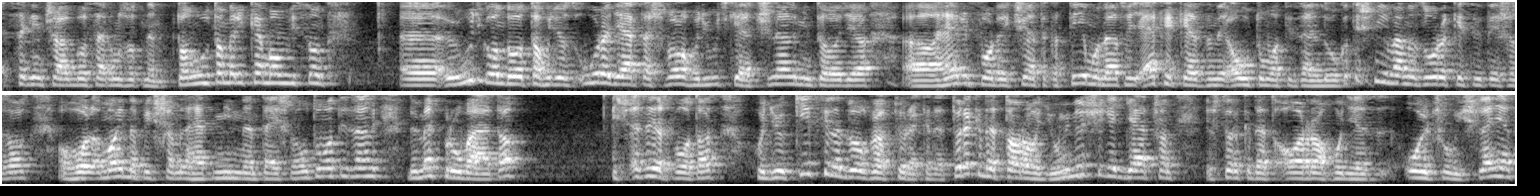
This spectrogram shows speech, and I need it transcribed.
Szegény családból származott, nem tanult Amerikában, viszont ő úgy gondolta, hogy az óragyártás valahogy úgy kell csinálni, mint ahogy a, Henry Fordék csináltak a T-modellt, hogy el kell kezdeni automatizálni dolgokat, és nyilván az órakészítés az az, ahol a mai napig sem lehet minden teljesen automatizálni, de ő megpróbálta, és ezért volt az, hogy ő kétféle dologra törekedett. Törekedett arra, hogy jó minőséget gyártson, és törekedett arra, hogy ez olcsó is legyen.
